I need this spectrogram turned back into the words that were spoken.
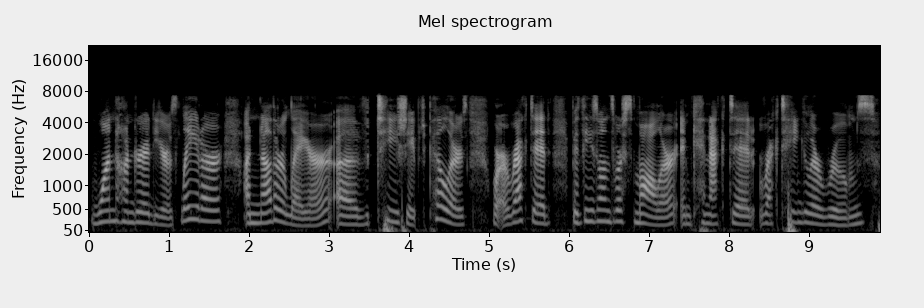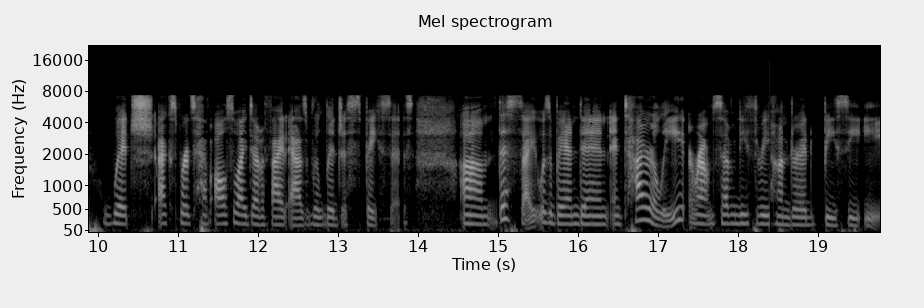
100 years later, another layer of T shaped pillars were erected, but these ones were smaller and connected rectangular rooms, which experts have also identified as religious spaces. Um, this site was abandoned entirely around 7300 BCE.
